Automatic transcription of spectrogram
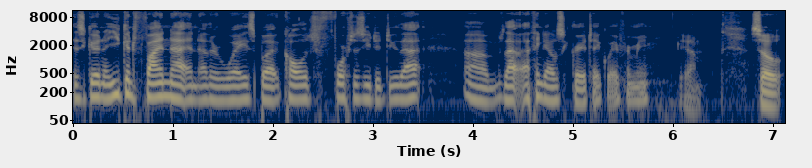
is good. And you can find that in other ways, but college forces you to do that. Um, that I think that was a great takeaway for me. Yeah. So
